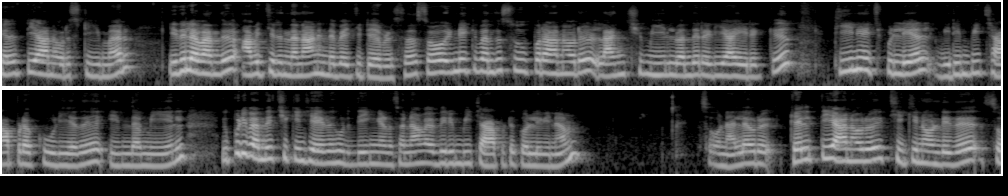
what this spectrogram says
ஹெல்த்தியான ஒரு ஸ்டீமர் இதில் வந்து அவிச்சிருந்தேன் நான் இந்த வெஜிடபிள்ஸை ஸோ இன்றைக்கி வந்து சூப்பரான ஒரு லஞ்ச் மீல் வந்து ரெடியாக இருக்குது டீனேஜ் பிள்ளைகள் விரும்பி சாப்பிடக்கூடியது இந்த மீல் இப்படி வந்து சிக்கன் செய்து கொடுத்தீங்கன்னு சொன்னால் விரும்பி சாப்பிட்டு கொள்ளுவினம். ஸோ நல்ல ஒரு ஹெல்த்தியான ஒரு சிக்கன் உண்டு இது. ஸோ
